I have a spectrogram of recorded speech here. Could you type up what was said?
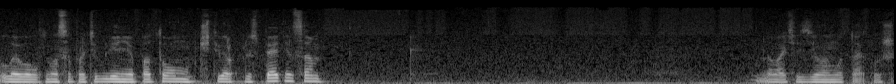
level на сопротивление. Потом четверг плюс пятница. Давайте сделаем вот так лучше.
